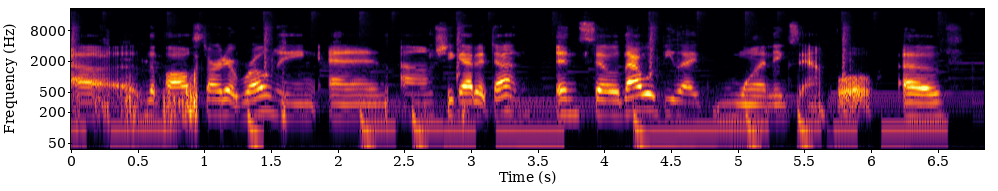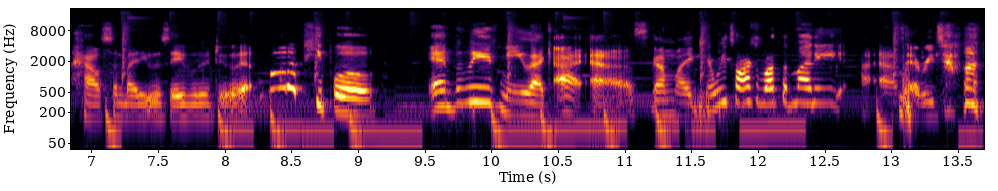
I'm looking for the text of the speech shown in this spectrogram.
uh, the ball started rolling and um, she got it done. And so that would be like one example of how somebody was able to do it. A lot of people and believe me, like I ask, I'm like, can we talk about the money? I ask every time.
